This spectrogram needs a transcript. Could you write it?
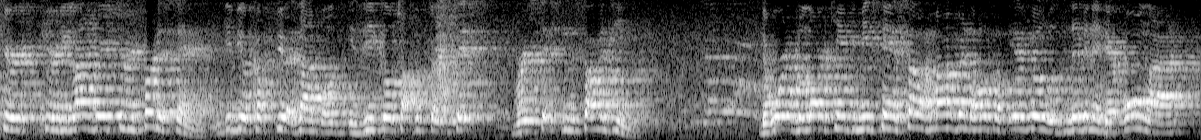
purity language to refer to sin. I'll give you a couple few examples. Ezekiel chapter 36, verse 16 to 17. The word of the Lord came to me saying, Son of man, when the house of Israel was living in their own land,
